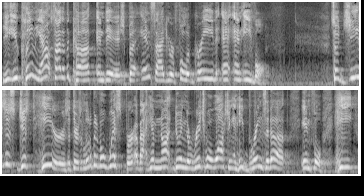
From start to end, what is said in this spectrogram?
you, you clean the outside of the cup and dish, but inside you are full of greed and, and evil. So Jesus just hears that there's a little bit of a whisper about him not doing the ritual washing, and he brings it up in full. He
